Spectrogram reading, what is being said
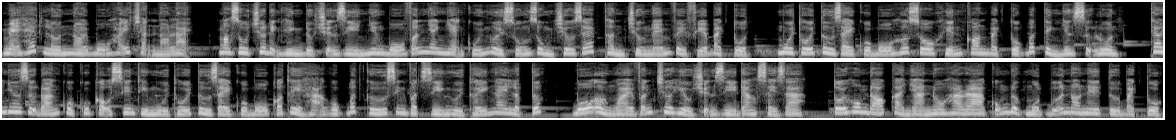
mẹ hét lớn nói bố hãy chặn nó lại. Mặc dù chưa định hình được chuyện gì nhưng bố vẫn nhanh nhẹn cúi người xuống dùng chiêu dép thần trường ném về phía Bạch Tuột. Mùi thối từ giày của bố Herso khiến con Bạch Tuộc bất tỉnh nhân sự luôn. Theo như dự đoán của cu cậu xin thì mùi thối từ giày của bố có thể hạ gục bất cứ sinh vật gì ngửi thấy ngay lập tức. Bố ở ngoài vẫn chưa hiểu chuyện gì đang xảy ra. Tối hôm đó cả nhà Nohara cũng được một bữa no nê từ Bạch Tuộc.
